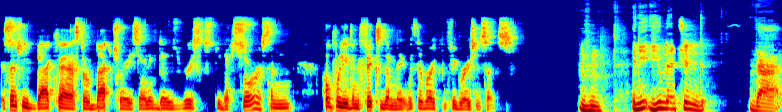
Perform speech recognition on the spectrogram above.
essentially backcast or backtrace all of those risks to the source and hopefully even fix them with the right configuration sets. Mm-hmm. And you, you mentioned that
